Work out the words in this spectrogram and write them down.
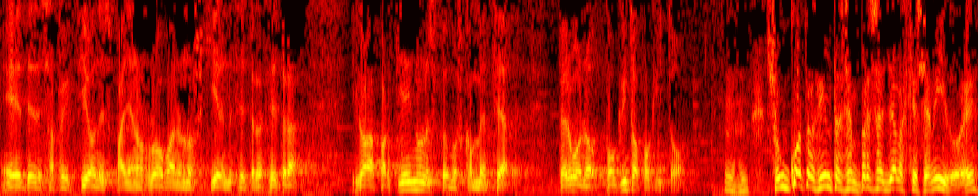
eh, de desafección, España nos roba, no nos quieren, etcétera, etcétera, y claro, a partir de ahí no les podemos convencer. Pero bueno, poquito a poquito. Son 400 empresas ya las que se han ido, ¿eh?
